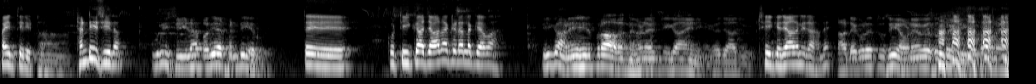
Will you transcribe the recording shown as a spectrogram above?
35 ਲੀਟਰ। ਹਾਂ। ਠੰਡੀ ਸੀਲ ਪੂਰੀ ਸੀਲ ਆ ਵਧੀਆ ਠੰਡੀ ਆ ਪੂਰੀ। ਤੇ ਕੋਈ ਟੀਕਾ ਜ਼ਿਆਦਾ ਕਿਹੜਾ ਲੱਗਿਆ ਵਾ? ਟੀਕਾਣੇ ਇਹ ਭਰਾ ਦਿੰਦੇ ਹੁਣ ਟੀਕਾ ਐ ਨਹੀਂ ਹੈਗਾ ਜਾਜੂ ਠੀਕ ਹੈ ਜ਼ਿਆਦਾ ਨਹੀਂ ਰੱਖਦੇ। ਸਾਡੇ ਕੋਲੇ ਤੁਸੀਂ ਆਉਣੇ ਹੋਗੇ ਸੁੱਤੇ ਟੀਕਾ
